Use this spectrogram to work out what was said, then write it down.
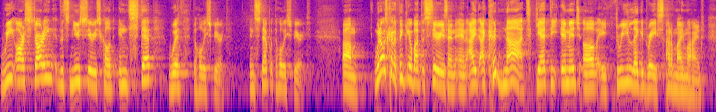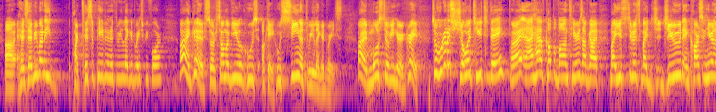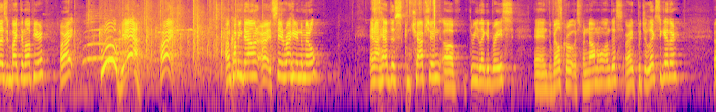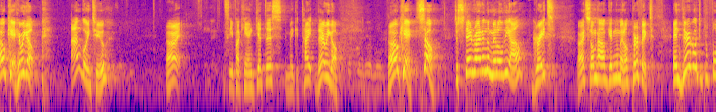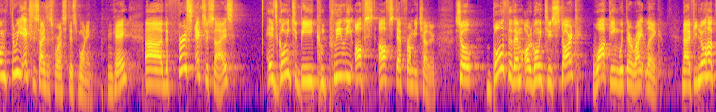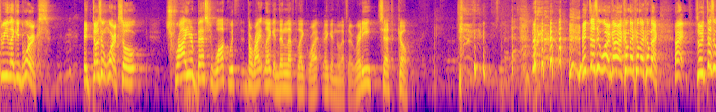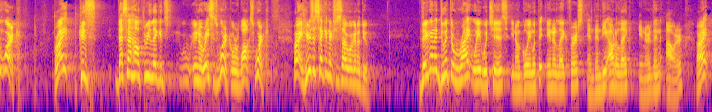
we are starting this new series called In Step with the Holy Spirit. In Step with the Holy Spirit. Um, when I was kind of thinking about this series, and, and I, I could not get the image of a three legged race out of my mind. Uh, has everybody participated in a three legged race before? All right, good. So, some of you who's, okay, who's seen a three legged race? All right, most of you here, great. So we're going to show it to you today, all right? And I have a couple volunteers. I've got my youth students, my J- Jude and Carson here. Let's invite them up here, all right? Woo, yeah. All right. I'm coming down. All right, staying right here in the middle. And I have this contraption of three-legged race, and the Velcro is phenomenal on this. All right, put your legs together. Okay, here we go. I'm going to, all right, see if I can get this and make it tight. There we go. Okay, so just stand right in the middle of the aisle. Great. All right, somehow get in the middle. Perfect. And they're going to perform three exercises for us this morning. Okay? Uh, the first exercise is going to be completely off, off step from each other. So both of them are going to start walking with their right leg. Now, if you know how three legged works, it doesn't work. So try your best to walk with the right leg and then left leg, right leg, and the left leg. Ready, set, go. it doesn't work. All right, come back, come back, come back. All right, so it doesn't work, right? Because that's not how three-legged you know, races work or walks work. All right, here's the second exercise we're going to do. They're going to do it the right way, which is, you know, going with the inner leg first and then the outer leg, inner then outer. All right?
